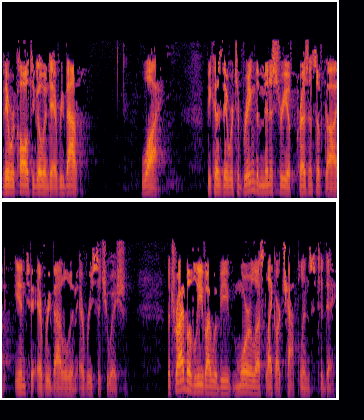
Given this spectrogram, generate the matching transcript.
they were called to go into every battle. Why? Because they were to bring the ministry of presence of God into every battle and every situation. The tribe of Levi would be more or less like our chaplains today,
